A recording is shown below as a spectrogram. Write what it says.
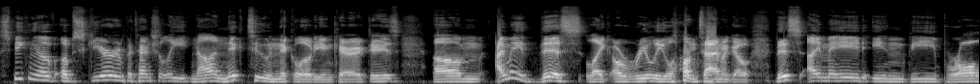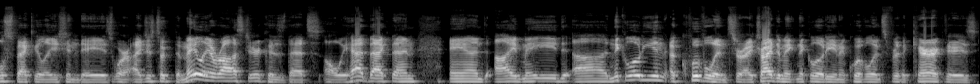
Speaking of obscure and potentially non-Nicktoon Nickelodeon characters, um, I made this like a really long time ago. This I made in the Brawl speculation days where I just took the Melee roster, because that's all we had back then, and I made uh, Nickelodeon equivalents, or I tried to make Nickelodeon equivalents for the characters.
